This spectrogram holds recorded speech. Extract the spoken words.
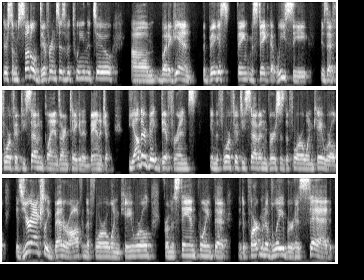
there's some subtle differences between the two. Um, but again, the biggest thing mistake that we see is that 457 plans aren't taken advantage of. The other big difference in the 457 versus the 401k world is you're actually better off in the 401k world from the standpoint that the Department of Labor has said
